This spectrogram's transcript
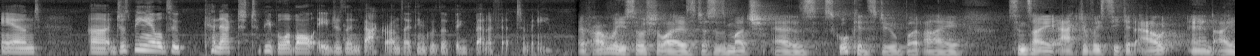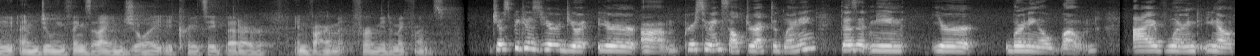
and uh, just being able to connect to people of all ages and backgrounds I think was a big benefit to me. I probably socialize just as much as school kids do, but I, since I actively seek it out and I am doing things that I enjoy, it creates a better environment for me to make friends. Just because you're, you're um, pursuing self-directed learning doesn't mean you're learning alone. I've learned, you know,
